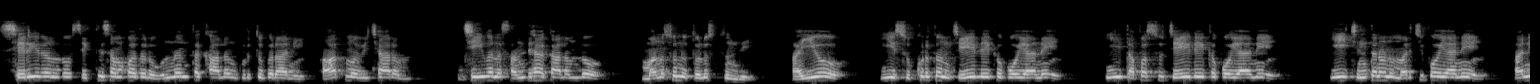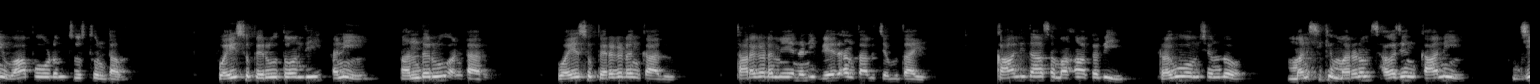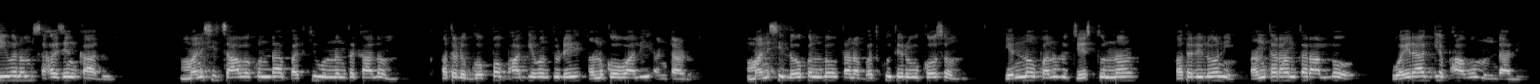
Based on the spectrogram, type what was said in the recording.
శరీరంలో శక్తి సంపదలు ఉన్నంత కాలం గుర్తుకురాని ఆత్మ విచారం జీవన సంధ్యాకాలంలో మనసును తొలుస్తుంది. అయ్యో ఈ సుకృతం చేయలేకపోయానే ఈ తపస్సు చేయలేకపోయానే ఈ చింతనను మర్చిపోయానే అని వాపోవడం చూస్తుంటాం. వయసు పెరుగుతోంది అని అందరూ అంటారు. వయసు పెరగడం కాదు తరగడమేనని వేదాంతాలు చెబుతాయి. కాళిదాస మహాకవి రఘువంశంలో మనిషికి మరణం సహజం కాని జీవనం సహజం కాదు. మనిషి చావకుండా బతికి ఉన్నంతకాలం అతడు గొప్ప భాగ్యవంతుడే అనుకోవాలి అంటాడు. మనిషి లోకంలో తన బతుకు తెరువు కోసం ఎన్నో పనులు చేస్తున్నా అతడిలోని అంతరాంతరాల్లో వైరాగ్య భావం ఉండాలి.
